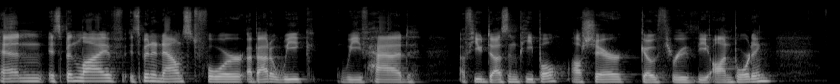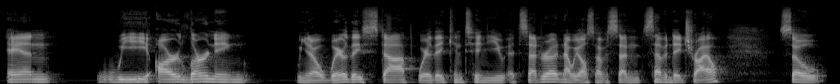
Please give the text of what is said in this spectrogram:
and it's been live. It's been announced for about a week. We've had a few dozen people, I'll share, go through the onboarding. And we are learning, you know, where they stop, where they continue, et cetera. Now we also have a seven, seven day trial. So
